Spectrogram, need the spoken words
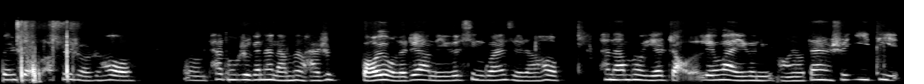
分手了。分手之后，嗯，她同时跟她男朋友还是保有了这样的一个性关系，然后她男朋友也找了另外一个女朋友，但是是异地，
